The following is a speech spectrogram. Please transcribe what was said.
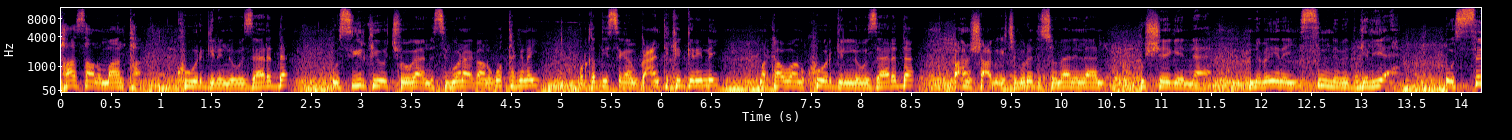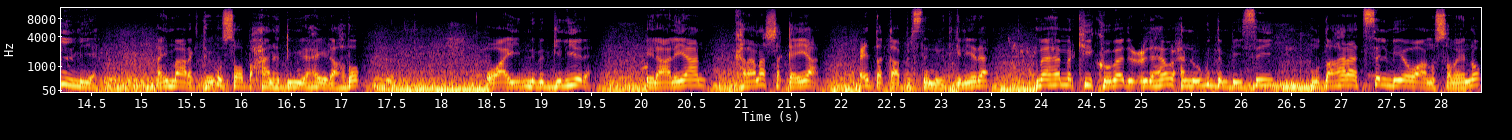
Taasaannu maanta ku wargelinay wasaaradda wasiirkii oo joogaanna si wanaag aan ugu tagnay warqaddii isagaannu gacanta ka gelinay. Markaa waannu ku wargelinay wasaaradda waxaanu shacbiga jamhuuriyadda somalilan u sheegaynaa inay si nabadgelyo ah oo salmiya ay maaragtay u soo baxaan hadduu ilaahay idhaahdo oo ay nabadgelyada ilaaliyaan kalana shaqeeyaan cidda qaabilsan nabadgelyada maaha markii koowaad oo cud ahaan waxaa noogu dambaysay mudaharaad salmiya oo aannu samayno.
